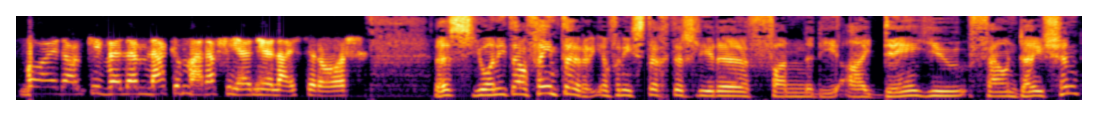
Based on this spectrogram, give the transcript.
Baie dankie Willem. Lekker middag vir jou en jou luisteraars. Dis Juanita Venter, een van die stigterslede van die I Dare You Foundation.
